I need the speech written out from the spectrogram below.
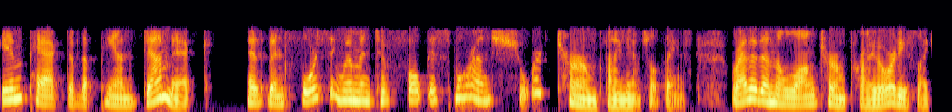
impact of the pandemic has been forcing women to focus more on short term financial things rather than the long term priorities like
